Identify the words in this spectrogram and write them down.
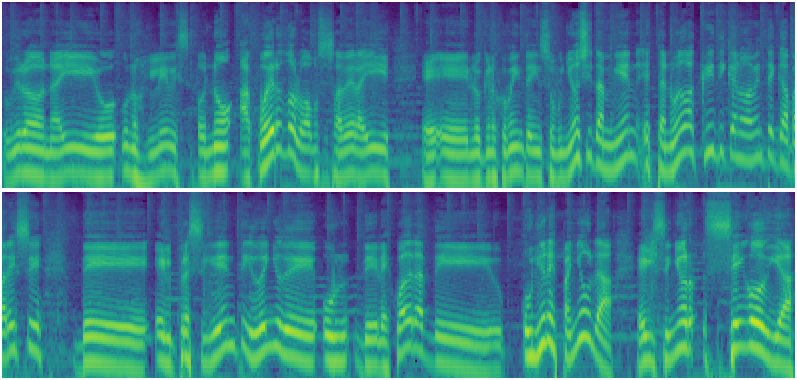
Hubieron ahí unos leves o no acuerdos, lo vamos a saber ahí eh, eh, lo que nos comenta Inso Muñoz y también esta nueva crítica nuevamente que aparece de el presidente y dueño de, de la escuadra de Unión Española, el señor Segovia.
